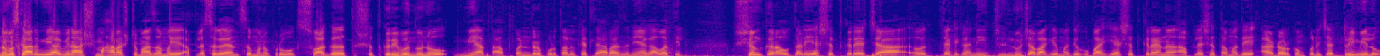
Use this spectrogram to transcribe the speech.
नमस्कार मी अविनाश महाराष्ट्र माझामध्ये आपल्या सगळ्यांचं मनपूर्वक स्वागत. शेतकरी बंधूनो मी आता पंढरपूर तालुक्यातल्या रांजणी या गावातील शंकर अवताडे या शेतकऱ्याच्या त्या ठिकाणी झेंडूच्या बागेमध्ये उभा आहे. या शेतकऱ्यानं आपल्या शेतामध्ये आर्डॉर कंपनीच्या ड्रीमिलो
